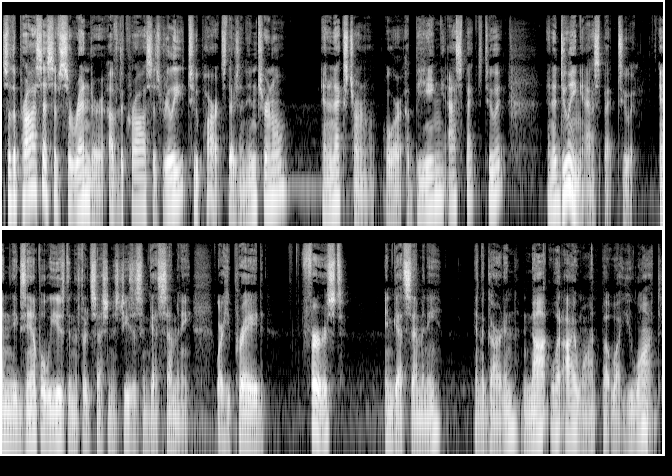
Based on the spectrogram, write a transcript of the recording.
So the process of surrender of the cross is really two parts there's an internal and an external, or a being aspect to it and a doing aspect to it. And the example we used in the third session is Jesus in Gethsemane, where he prayed first in Gethsemane in the garden, not what I want, but what you want.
